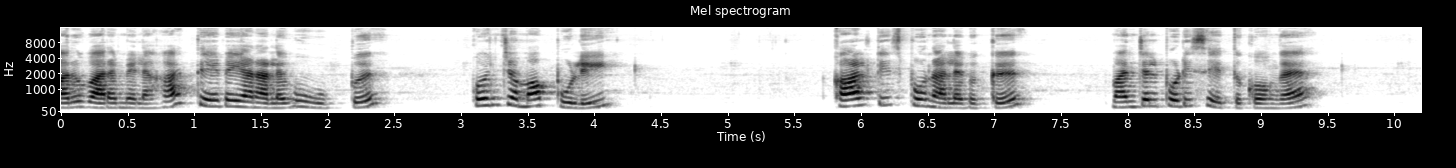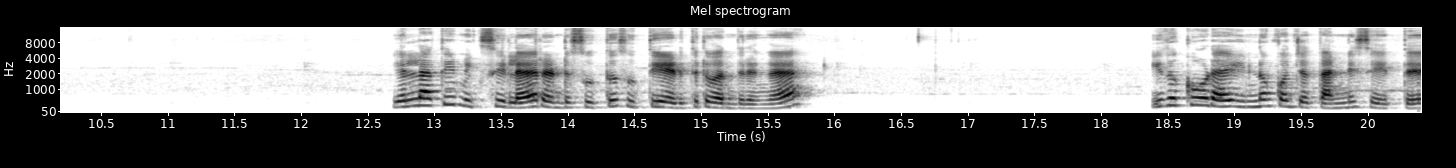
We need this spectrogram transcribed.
ஆறு வரமிளகாய் தேவையான அளவு உப்பு கொஞ்சமாக புளி கால் டீஸ்பூன் அளவுக்கு மஞ்சள் பொடி சேர்த்துக்கோங்க. எல்லாத்தையும் மிக்சியில் ரெண்டு சுற்று சுற்றி எடுத்துகிட்டு வந்துடுங்க இது கூட இன்னும் கொஞ்சம் தண்ணி சேர்த்து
